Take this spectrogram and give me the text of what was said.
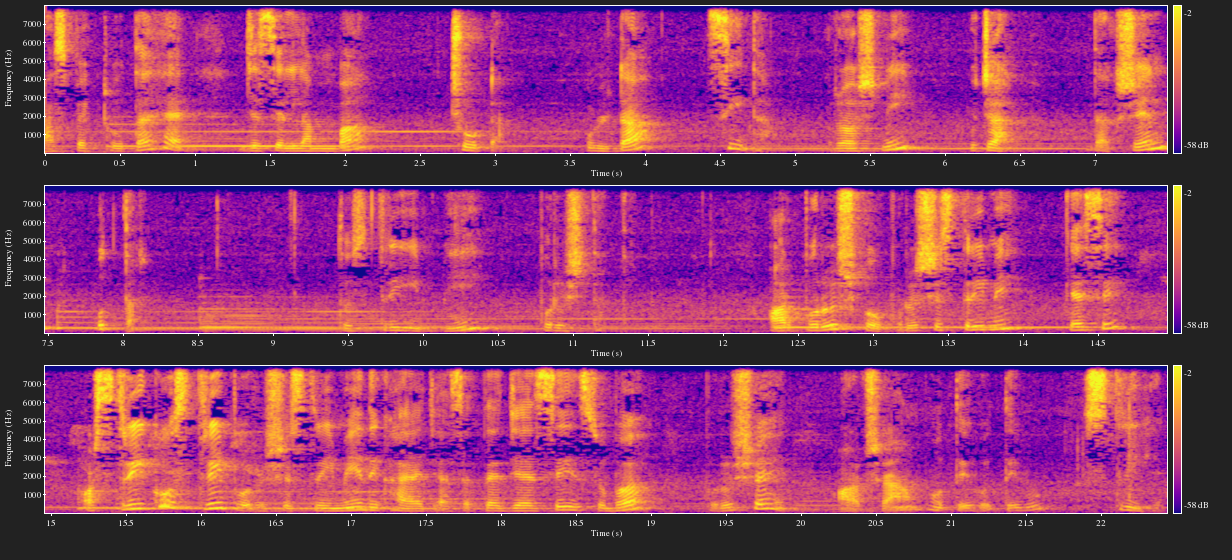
एस्पेक्ट होता है, जैसे लंबा, छोटा, उल्टा, सीधा, रोशनी, उजाला, दक्षिण, उत्तर। तो स्त्री में पुरुष तत्व। और पुरुष को पुरुष स्त्री में, कैसे? और स्त्री को स्त्री पुरुष स्त्री में दिखाया जा सकता है। जैसे सुबह पुरुष है और शाम होते होते वो स्त्री है।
